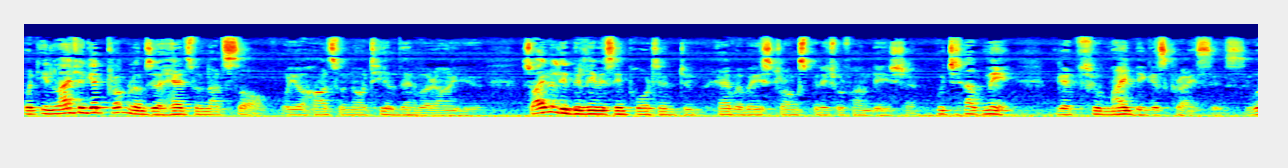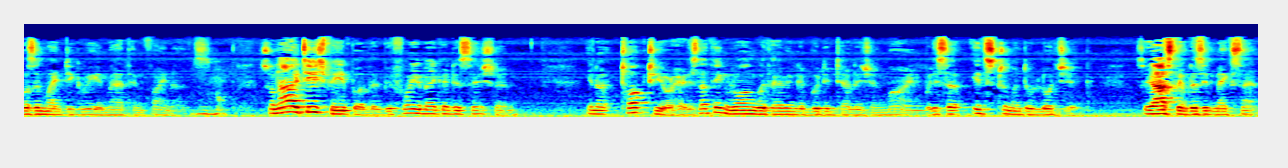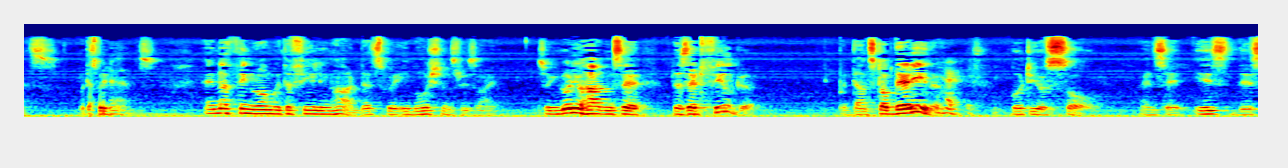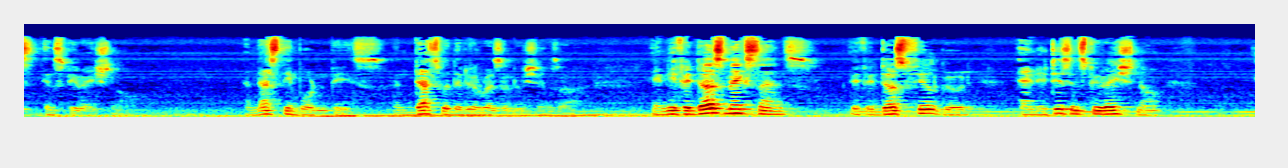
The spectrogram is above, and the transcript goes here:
But in life you get problems your heads will not solve or your hearts will not heal, then where are you? So I really believe it's important to have a very strong spiritual foundation, which helped me get through my biggest crisis. It wasn't my degree in math and finance. Mm-hmm. So now I teach people that before you make a decision, you know, talk to your head. There's nothing wrong with having a good, intelligent mind, but it's an instrument of logic. So you ask them, does it make sense? But that's where it ends. And nothing wrong with a feeling heart. That's where emotions reside. So you can go to your heart and say, does that feel good? But don't stop there either. Go to your soul and say, is this inspirational? And that's the important piece. And that's where the real resolutions are. And if it does make sense, if it does feel good, and it is inspirational,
